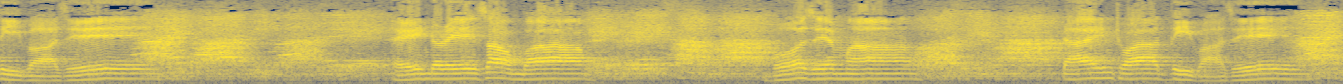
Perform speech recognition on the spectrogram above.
သိပါစေတိုင်းထွာသိပါစေ အိန္ဒြေဆောင်ပါအိန္ဒြေဆောင်ပါဘောဇင်မာဘောဇင်မာတိုင်းထွာသိပါစေတိုင်း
